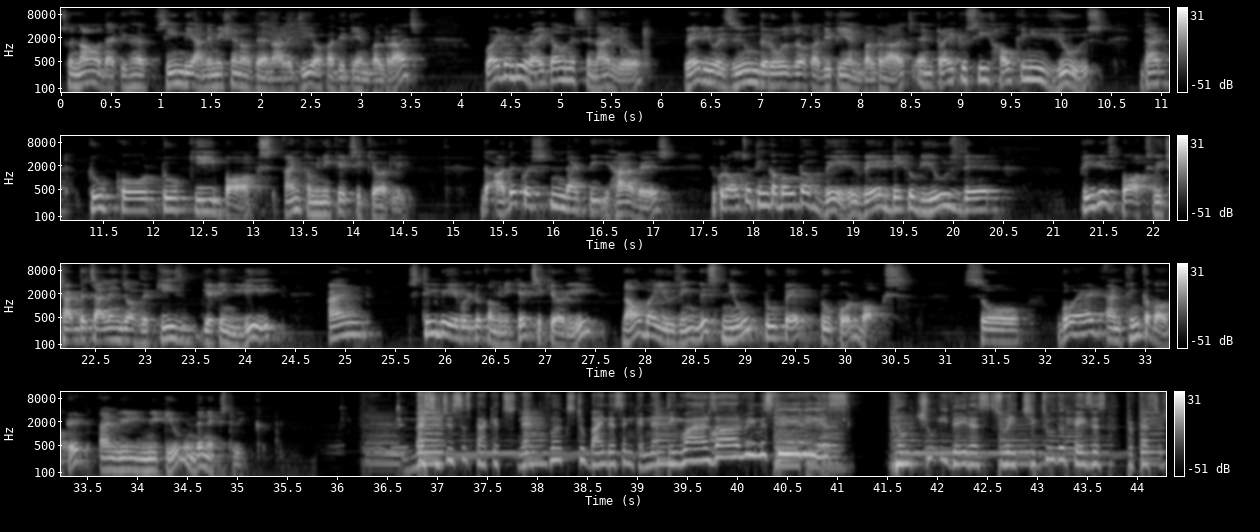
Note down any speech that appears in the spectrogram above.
So now that you have seen the animation of the analogy of Aditi and Balraj, why don't you write down a scenario where you assume the roles of Aditi and Balraj and try to see how can you use that two code, two key box and communicate securely. The other question that we have is, you could also think about a way where they could use their previous box which had the challenge of the keys getting leaked and still be able to communicate securely now by using this new two pair two code box. So go ahead and think about it and we'll meet you in the next week. Messages as packets, networks to bind us and connecting wires are we mysterious? Don't you evade us, switching through the phases. Professor.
